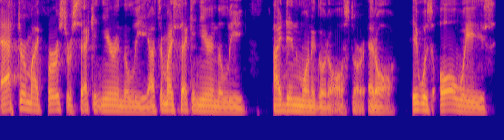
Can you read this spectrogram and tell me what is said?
after my first or second year in the league, after my second year in the league, I didn't want to go to All Star at all. It was always.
